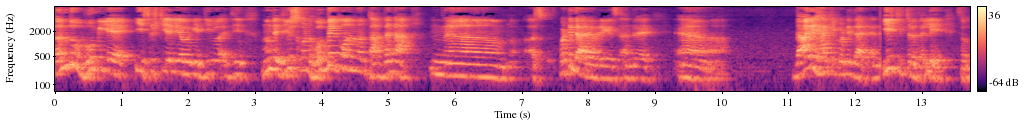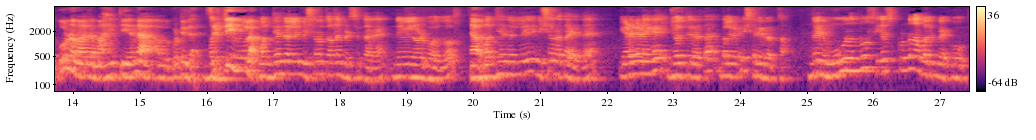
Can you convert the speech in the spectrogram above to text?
ತಂದು ಭೂಮಿಗೆ ಈ ಸೃಷ್ಟಿಯಲ್ಲಿ ಅವರಿಗೆ ಜೀವ ಜೀ ಮುಂದೆ ಜೀವಿಸ್ಕೊಂಡು ಹೋಗ್ಬೇಕು ಅನ್ನುವಂತಹದ್ದನ್ನ ಅದನ್ನ ಕೊಟ್ಟಿದ್ದಾರೆ ಅವರಿಗೆ ಅಂದ್ರೆ ಆ, ದಾರಿ ಹಾಕಿ ಕೊಟ್ಟಿದ್ದಾರೆ ಈ ಚಿತ್ರದಲ್ಲಿ ಸಂಪೂರ್ಣವಾದ ಮಾಹಿತಿಯನ್ನ ಅವರು ಕೊಟ್ಟಿದ್ದಾರೆ. ಸೃಷ್ಟಿ ಮೂಲ. ಮಧ್ಯದಲ್ಲಿ ವಿಶ್ವರಥವನ್ನ ಬಿಡಿಸಿದ್ದಾರೆ. ನೀವು ಇಲ್ಲಿ ನೋಡಬಹುದು ಹೌದು. ಮಧ್ಯದಲ್ಲಿ ವಿಶ್ವರಥ ಇದೆ. ಎಡಗಡೆಗೆ ಜ್ಯೋತಿರಥ ಬಲಗಡೆಗೆ ಶರೀರಥ ಅಂದ್ರೆ ಇದು ಮೂರನ್ನು ಸೇರಿಸ್ಕೊಂಡು ನಾವು ಬದುಕಬೇಕು.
